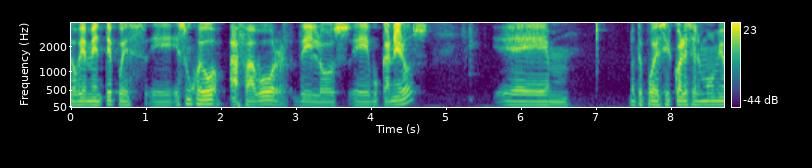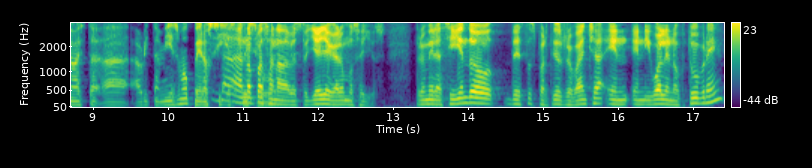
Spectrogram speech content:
obviamente, pues eh, es un juego a favor de los eh, bucaneros. Em, no te puedo decir cuál es el momio hasta, ahorita mismo, pero sí. no pasa nada, Beto, ya llegaremos a ellos. Pero mira, siguiendo de estos partidos revancha, en, en igual en octubre,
